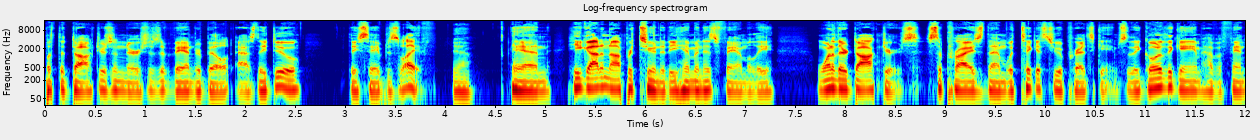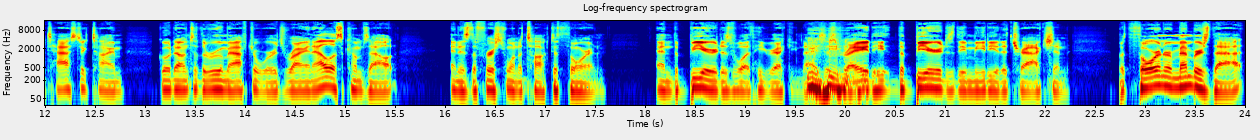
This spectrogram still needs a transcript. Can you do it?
but the doctors and nurses at Vanderbilt, as they do, they saved his life. Yeah. And he got an opportunity, him and his family. One of their doctors surprised them with tickets to a Preds game. So they go to the game, have a fantastic time, go down to the room afterwards. Ryan Ellis comes out and is the first one to talk to Thorin. And the beard is what he recognizes, right? He, the beard is the immediate attraction. But Thorin remembers that.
